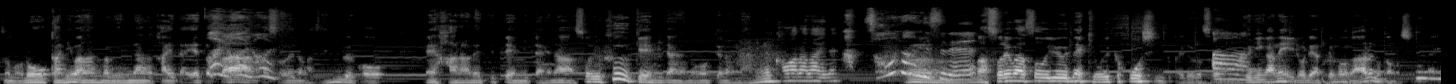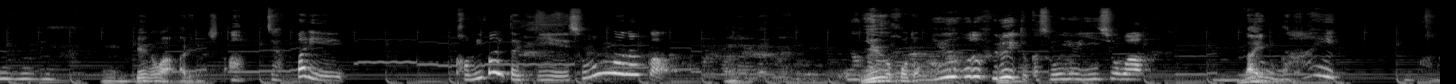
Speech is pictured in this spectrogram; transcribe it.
その廊下にはなんかみんなが描いた絵とか、はいはいはいそういうのが全部こう、ね、貼られててみたいな、そういう風景みたいなものっていうのは何も変わらないね。あ、そうなんですうねん。まあそれはそういうね、教育方針とかいろいろそう国がね、いろいろやってるものがあるのかもしれない。うんっていうのはありました。あ、じゃあやっぱり、紙媒体ってそんななんか、言うほど？言うほど古いとかそういう印象は、ないのかな？ないのかな。うん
